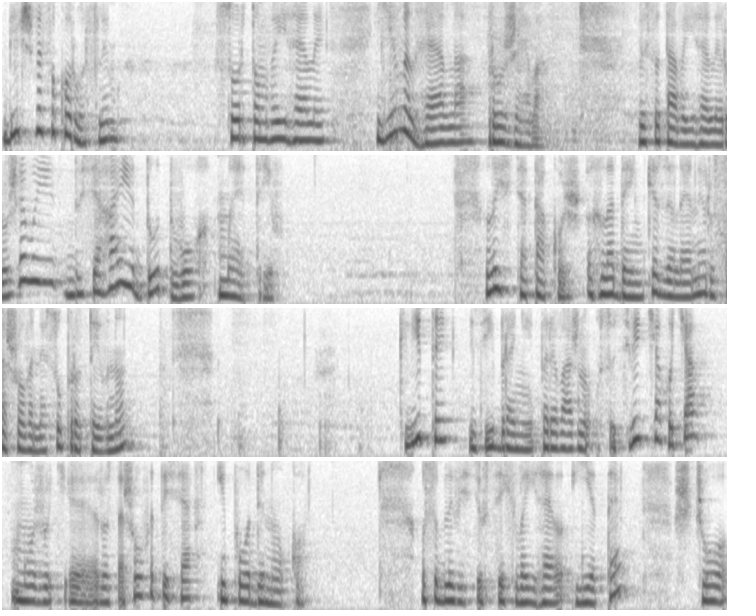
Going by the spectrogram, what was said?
Більш високорослим сортом вейгели є вельгела рожева. Висота вейгели рожевої досягає до 2 метрів. Листя також гладеньке, зелене, розташоване супротивно. Квіти зібрані переважно у суцвіття, хоча можуть е, розташовуватися і поодиноко. Особливістю цих вейгел є те, що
